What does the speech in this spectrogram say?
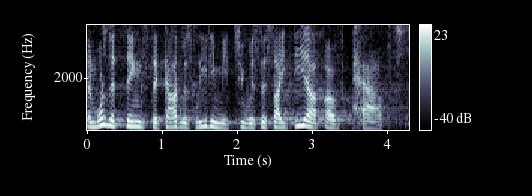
And one of the things that God was leading me to was this idea of paths,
